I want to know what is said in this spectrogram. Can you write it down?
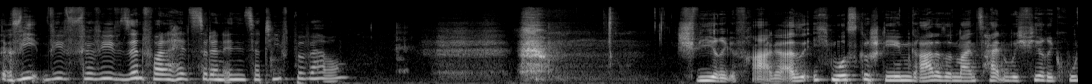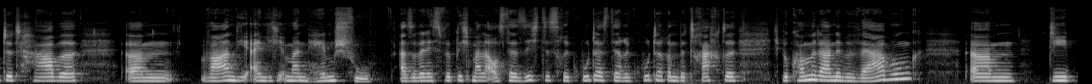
wie, wie, für wie sinnvoll hältst du denn Initiativbewerbung? Schwierige Frage. Also ich muss gestehen, gerade so in meinen Zeiten, wo ich viel rekrutet habe, ähm, waren die eigentlich immer ein Hemmschuh. Also wenn ich es wirklich mal aus der Sicht des Recruiters, der Recruiterin betrachte, ich bekomme da eine Bewerbung, ähm, die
